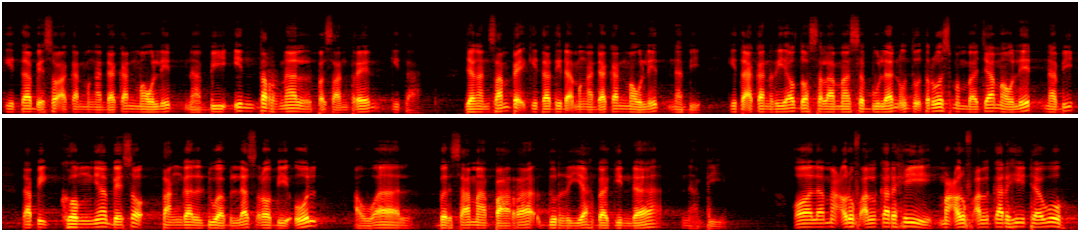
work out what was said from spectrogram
kita besok akan mengadakan maulid Nabi internal pesantren kita. Jangan sampai kita tidak mengadakan maulid Nabi. kita akan riyadhah selama sebulan untuk terus membaca maulid Nabi, tapi gongnya besok tanggal 12 Rabiul Awal bersama para durriyah baginda Nabi. Qala Ma'ruf Al-Karhi, Ma'ruf Al-Karhi dawuh,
